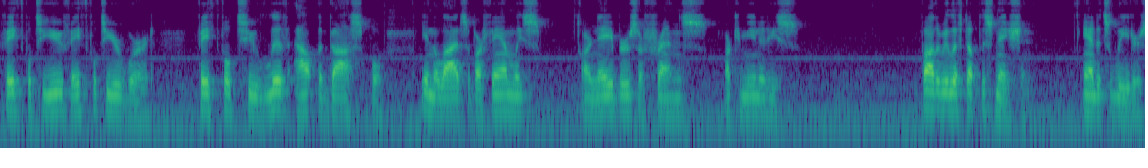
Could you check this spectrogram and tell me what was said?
faithful to you, faithful to your word, faithful to live out the gospel in the lives of our families, our neighbors, our friends, our communities. Father, we lift up this nation and its leaders.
